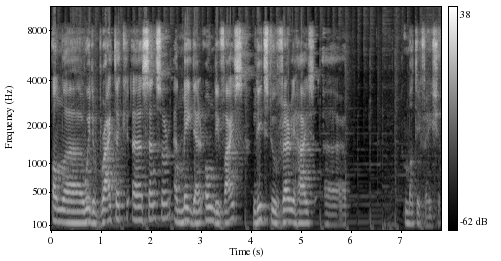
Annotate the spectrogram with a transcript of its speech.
on uh, with a Britec uh, sensor and make their own device leads to very high uh, motivation.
